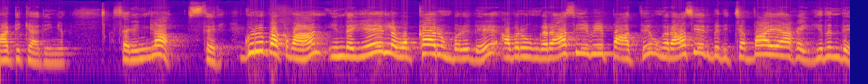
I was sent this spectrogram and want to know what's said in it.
மாட்டிக்காதீங்க. சரிங்களா? சரி. குரு பகவான் இந்த ஏழில் உட்காரும் பொழுது அவர் உங்கள் ராசியவே பார்த்து உங்கள் ராசி அதிபதி செவ்வாயாக இருந்து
